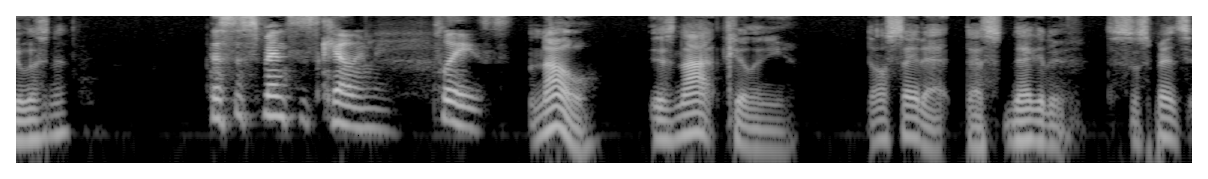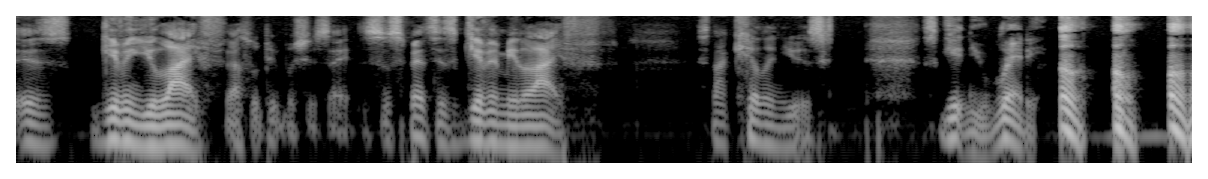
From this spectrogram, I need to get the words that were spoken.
You listening? The suspense is killing me. Please. No, it's not killing you. Don't say that. That's negative. The suspense is giving you life. That's what people should say. The suspense is giving me life. It's not killing you. It's it's getting you ready. Uh, uh, uh.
